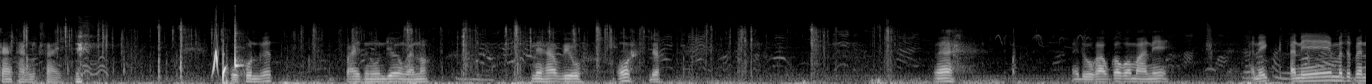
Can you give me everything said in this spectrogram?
กลางทางรถไฟโหคนก็ไปตรงนู้นเยอะเหมือนกันเนาะเนี่ยครับวิว โอ้เดี๋ยวนะให้ดูครับก็ประมาณนี้ อันนี้อันนี้มันจะเป็น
